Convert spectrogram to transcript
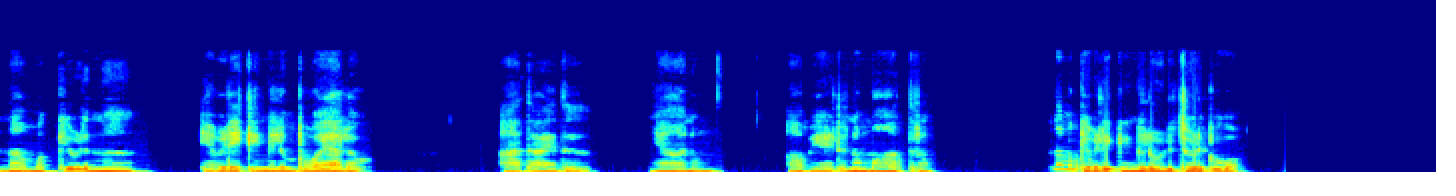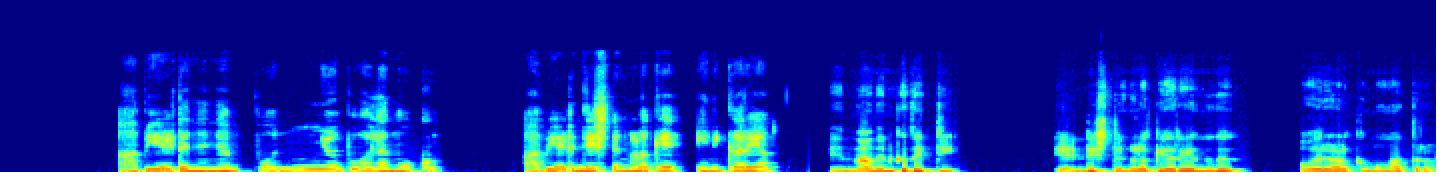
നമുക്കിവിടുന്ന് എവിടേക്കെങ്കിലും പോയാലോ? അതായത് ഞാനും അവിയേട്ടനും മാത്രം നമുക്ക് എവിടേക്കെങ്കിലും ഒളിച്ചോടി പോവാം അവിയേട്ടനെ ഞാൻ പൊന്നു പോലെ നോക്കും. അവിയേട്ടന്റെ ഇഷ്ടങ്ങളൊക്കെ എനിക്കറിയാം. എന്നാ നിനക്ക് തെറ്റി? എന്റെ ഇഷ്ടങ്ങളൊക്കെ അറിയുന്നത് ഒരാൾക്ക് മാത്രം.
